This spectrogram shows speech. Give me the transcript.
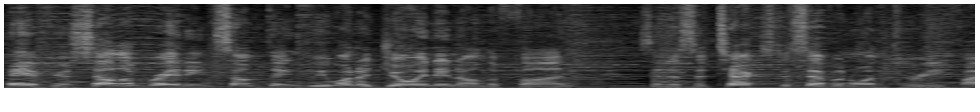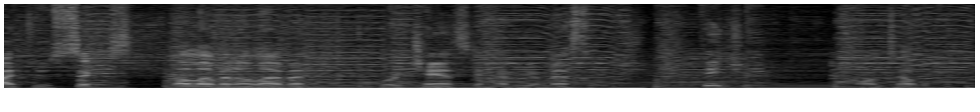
Hey, if you're celebrating something, we want to join in on the fun. Send us a text to 713 526 1111 for a chance to have your message featured on television.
